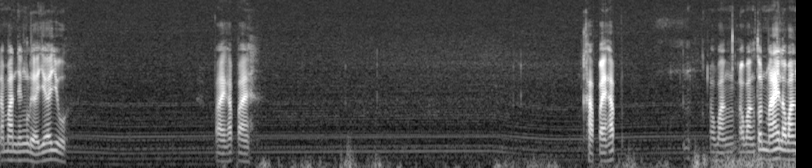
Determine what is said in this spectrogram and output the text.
น้ำมันยังเหลือเยอะอยู่ ไปครับไป ขับไปครับ ระวัง ระวังต้นไม้ ระวัง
